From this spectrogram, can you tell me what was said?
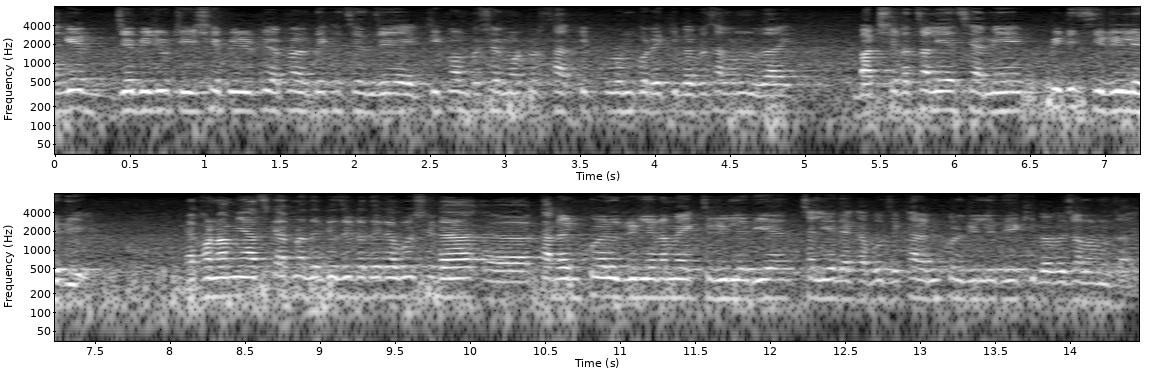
আগের যে ভিডিওটি, সেই ভিডিওটি আপনারা দেখেছেন যে একটি কম্প্রেসর মোটর সার্কিট পূরণ করে কীভাবে চালানো যায়, বাট সেটা চালিয়েছি আমি পিটিসি রিলে দিয়ে। এখন আমি আজকে আপনাদেরকে যেটা দেখাবো সেটা কারেন্ট কোয়েল রিলে নামে একটি রিলে দিয়ে চালিয়ে দেখাবো যে কারেন্ট কোয়েল রিলে দিয়ে কীভাবে চালানো যায়।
